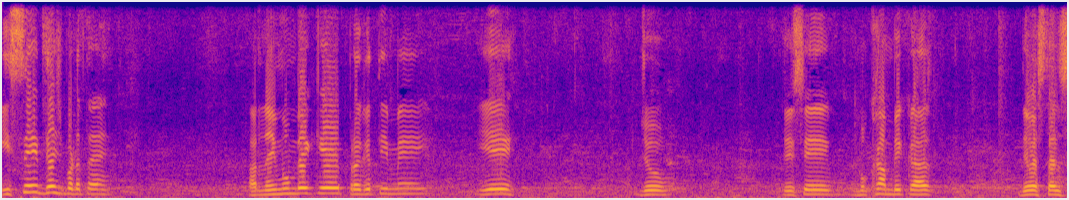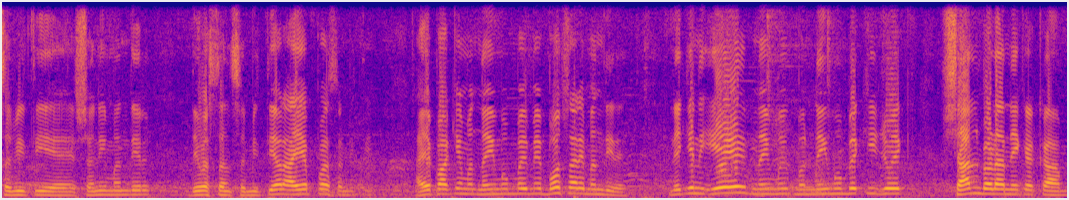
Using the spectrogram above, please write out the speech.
इससे देश बढ़ता है। और नई मुंबई के प्रगति में ये जो जैसे मुखाम्बिका देवस्थान समिति है, शनि मंदिर देवस्थान समिति और अयप्पा समिति। अयप्पा के नई मुंबई में बहुत सारे मंदिर हैं। लेकिन ये नई नई मुंबई की जो एक शान बढ़ाने का काम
